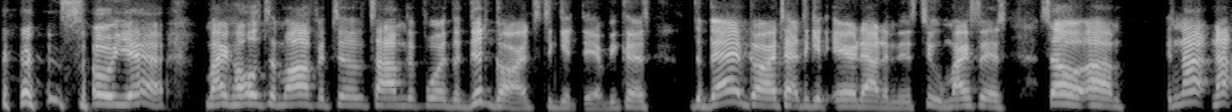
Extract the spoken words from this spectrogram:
so yeah, Mike holds him off until the time for the good guards to get there because the bad guards had to get aired out in this too. Mike says, so um not not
